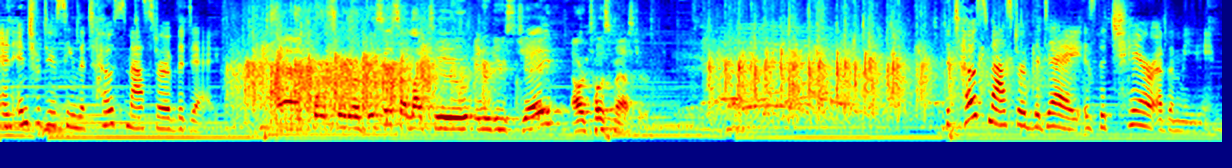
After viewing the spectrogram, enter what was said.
and introducing the Toastmaster of the day. And for order of business, I'd like to introduce Jay, our Toastmaster. The Toastmaster of the day is the chair of the meeting.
